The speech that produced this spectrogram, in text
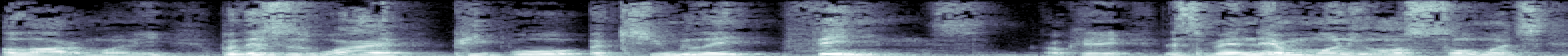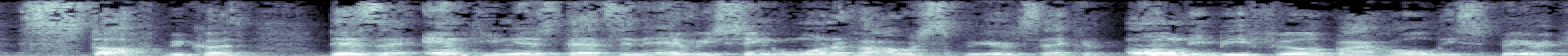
a lot of money, but this is why people accumulate things. Okay, they spend their money on so much stuff because there's an emptiness that's in every single one of our spirits that can only be filled by Holy Spirit.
